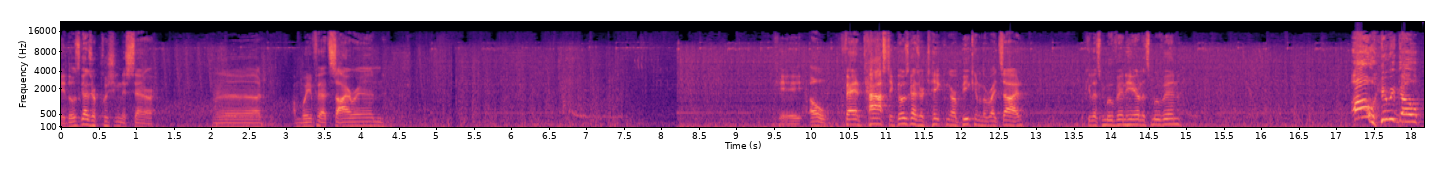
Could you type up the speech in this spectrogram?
Okay, those guys are pushing the center. Uh, I'm waiting for that siren. Okay. Oh, fantastic. Those guys are taking our beacon on the right side. Okay, let's move in here. Let's move in. Oh, here we go.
